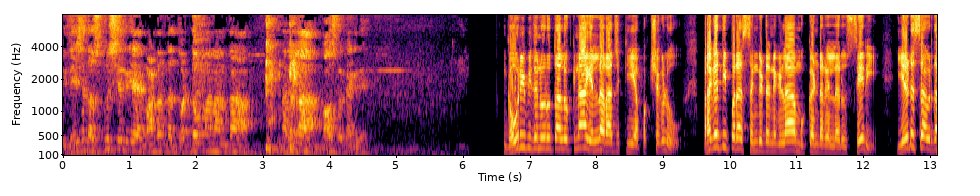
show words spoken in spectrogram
ಈ ದೇಶದ ಅಸ್ಪೃಶ್ಯರಿಗೆ ಮಾಡಿದಂತ ದೊಡ್ಡ ಅವಮಾನ ಅಂತ ನಾವೆಲ್ಲ ಭಾವಿಸ್ಬೇಕಾಗಿದೆ. ಗೌರಿಬಿದನೂರು ತಾಲೂಕಿನ ಎಲ್ಲ ರಾಜಕೀಯ ಪಕ್ಷಗಳು ಪ್ರಗತಿಪರ ಸಂಘಟನೆಗಳ ಮುಖಂಡರೆಲ್ಲರೂ ಸೇರಿ ಎರಡು ಸಾವಿರದ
